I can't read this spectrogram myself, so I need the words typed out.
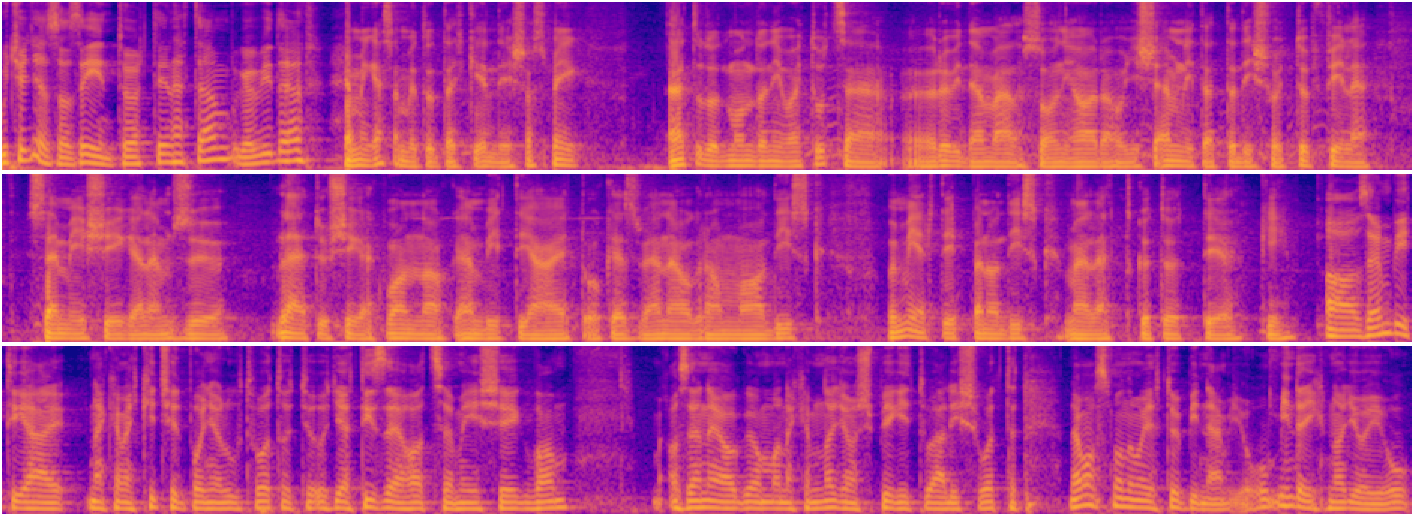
Úgyhogy ez az én történetem, röviden. Ja, még eszembe jutott egy kérdés, azt még el tudod mondani, vagy tudsz-e röviden válaszolni arra, hogy is említetted is, hogy többféle személyiségelemző lehetőségek vannak, MBTI-tól kezdve Enneagramma, diszk, vagy miért éppen a diszk mellett kötöttél ki? Az MBTI nekem egy kicsit bonyolult volt, hogy ugye 16 személyiség van, az Enneagramma nekem nagyon spirituális volt, tehát nem azt mondom, hogy a többi nem jó, mindegyik nagyon jó,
